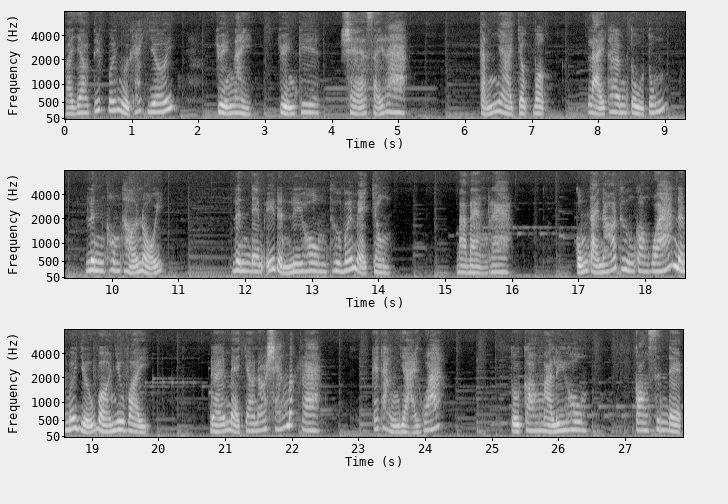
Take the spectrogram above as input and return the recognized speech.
và giao tiếp với người khác giới. Chuyện này chuyện kia sẽ xảy ra. Cảnh nhà chật vật, lại thêm tù túng, linh không thở nổi. Linh đem ý định ly hôn thưa với mẹ chồng. Bà bàn ra, cũng tại nó thương con quá nên mới giữ vợ như vậy. Để mẹ cho nó sáng mắt ra, cái thằng dại quá. Tụi con mà ly hôn, con xinh đẹp,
